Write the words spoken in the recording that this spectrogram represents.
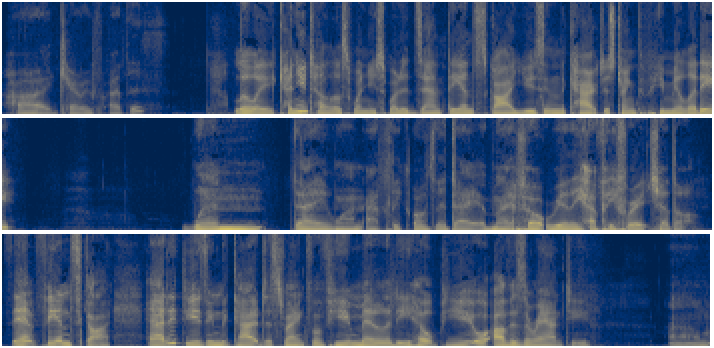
heart and caring for others. Lily, can you tell us when you spotted Xanthi and Sky using the character strength of humility? When they won Athlete of the Day and they felt really happy for each other. Xanthi and Sky, how did using the character strength of humility help you or others around you? Um,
